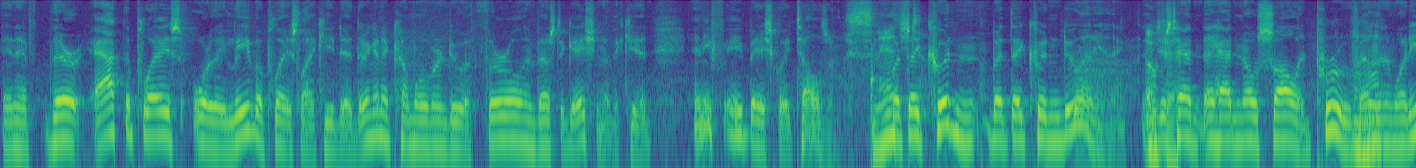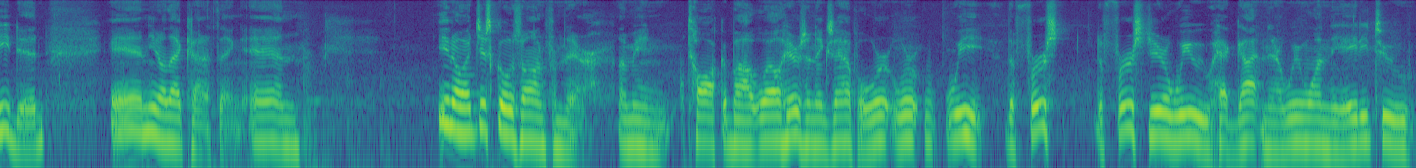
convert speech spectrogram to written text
And if they're at the place or they leave a place like he did, they're going to come over and do a thorough investigation of the kid. And he, he basically tells them. Snitched. But they couldn't. But they couldn't do anything. They just Okay. had they had no solid proof other mm-hmm. than what he did, and you know that kind of thing. And you know it just goes on from there. I mean, talk about well, here's an example. We're we're we the first the first year we had gotten there, we won the '82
